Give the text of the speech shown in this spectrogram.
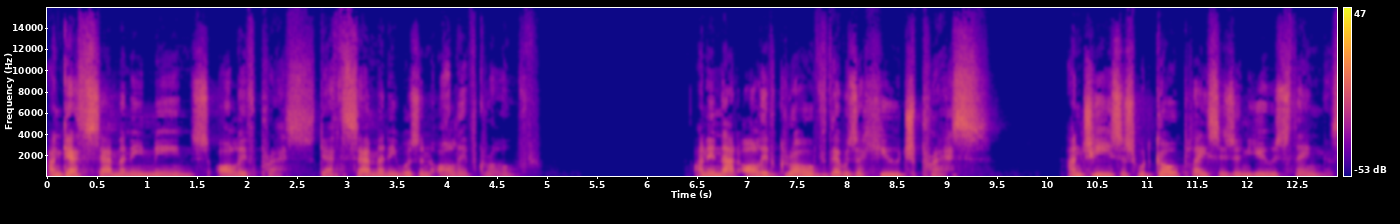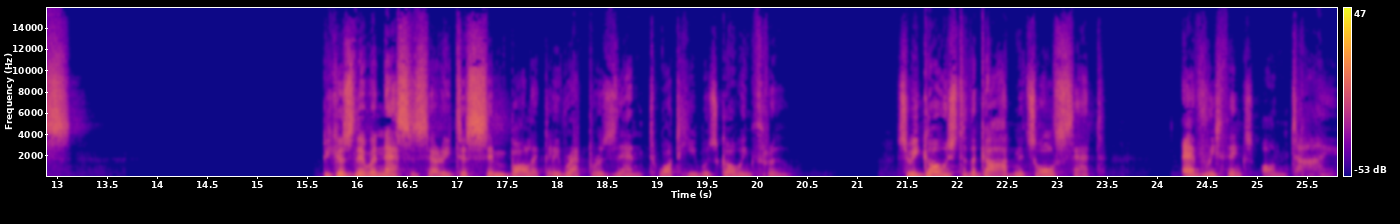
And Gethsemane means olive press. Gethsemane was an olive grove. And in that olive grove, there was a huge press. And Jesus would go places and use things because they were necessary to symbolically represent what he was going through. So he goes to the garden, it's all set, everything's on time.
